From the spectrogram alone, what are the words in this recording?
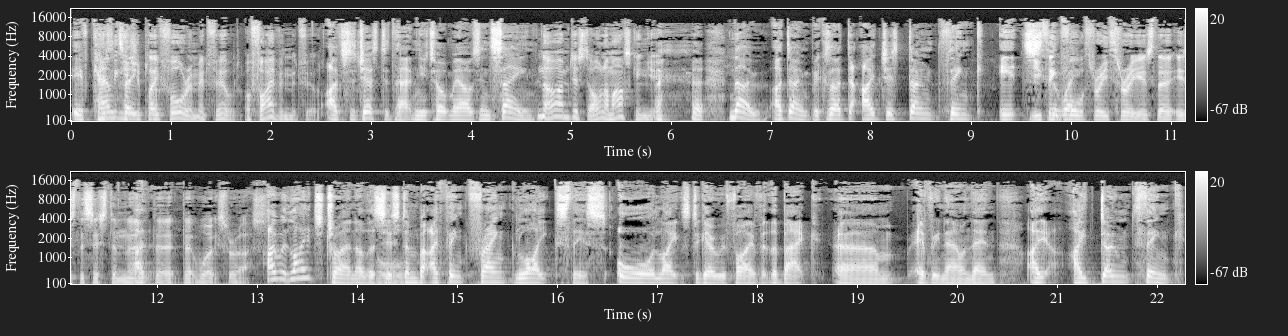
if Do you think you should play four in midfield or five in midfield? I've suggested that, and you told me I was insane. No, I'm just all I'm asking you. no, I don't, because I, d- I just don't think it's. You think four three three is the is the system that, I- that that works for us? I would like to try another system, but I think Frank likes this, or likes to go with five at the back um, every now and then. I I don't think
